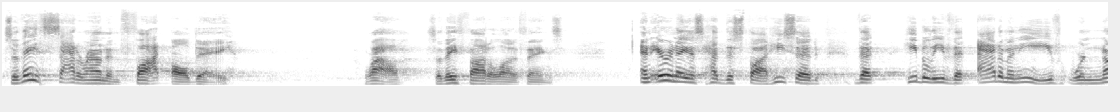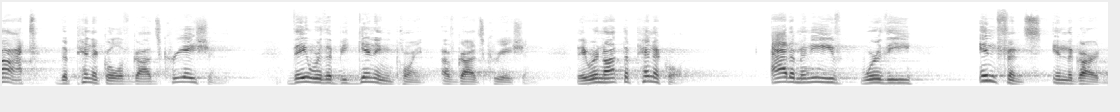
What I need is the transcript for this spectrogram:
So they sat around and thought all day. Wow. So they thought a lot of things. And Irenaeus had this thought. He said that he believed that Adam and Eve were not the pinnacle of God's creation. They were the beginning point of God's creation. They were not the pinnacle. Adam and Eve were the infants in the garden.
